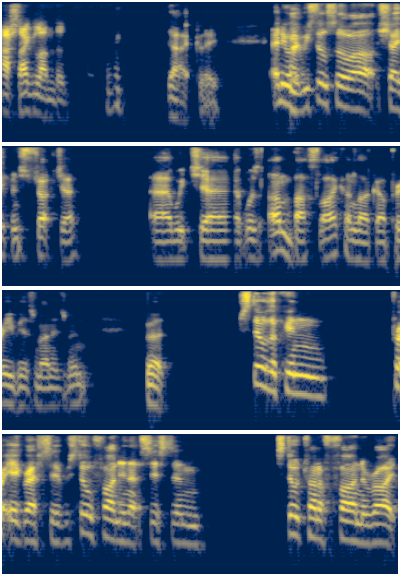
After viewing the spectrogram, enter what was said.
Hashtag London. exactly. Anyway, we still saw our shape and structure uh, which uh, was unbus-like, unlike our previous management, but still looking pretty aggressive. We're still finding that system, still trying to find the right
